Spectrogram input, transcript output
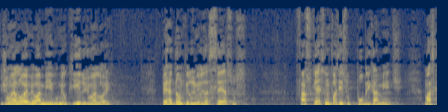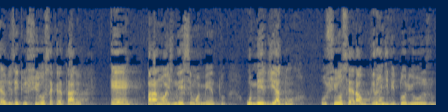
João Eloy é meu amigo, meu querido João Eloy. Perdão pelos meus excessos. Faço questão de fazer isso publicamente. Mas quero dizer que o senhor secretário é, para nós, nesse momento, o mediador. O senhor será o grande vitorioso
